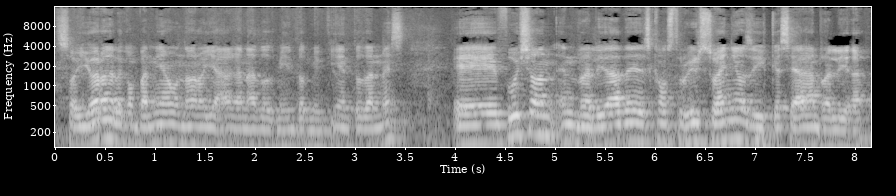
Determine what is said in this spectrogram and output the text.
soy oro de la compañía, un oro ya gana 2.000, 2.500 al mes. Eh, Fusion en realidad es construir sueños y que se hagan realidad.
